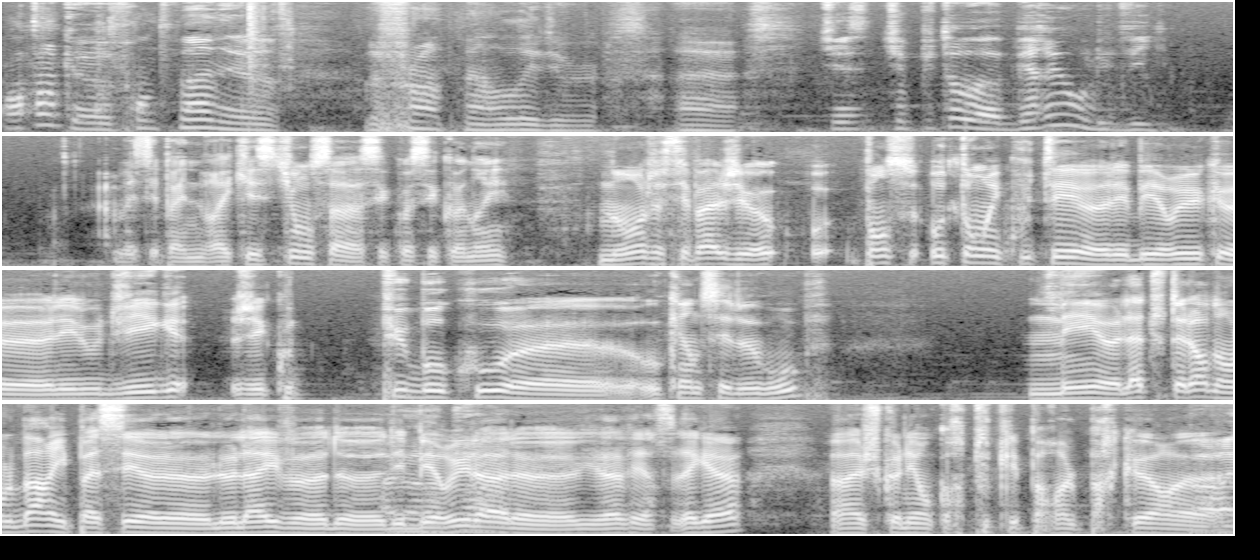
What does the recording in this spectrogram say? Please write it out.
en tant que frontman et euh, le frontman leader euh, tu, es, tu es plutôt euh, Beru ou Ludwig? Ah, mais c'est pas une vraie question, ça. C'est quoi ces conneries? Non, je sais pas. Je pense autant écouter euh, les Beru que les Ludwig. J'écoute plus beaucoup euh, aucun de ces deux groupes. Mais euh, là, tout à l'heure dans le bar, il passait euh, le live de, Ah, des rappeur. là, le Viva Versaga. Ah, je connais encore toutes les paroles par cœur. euh.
